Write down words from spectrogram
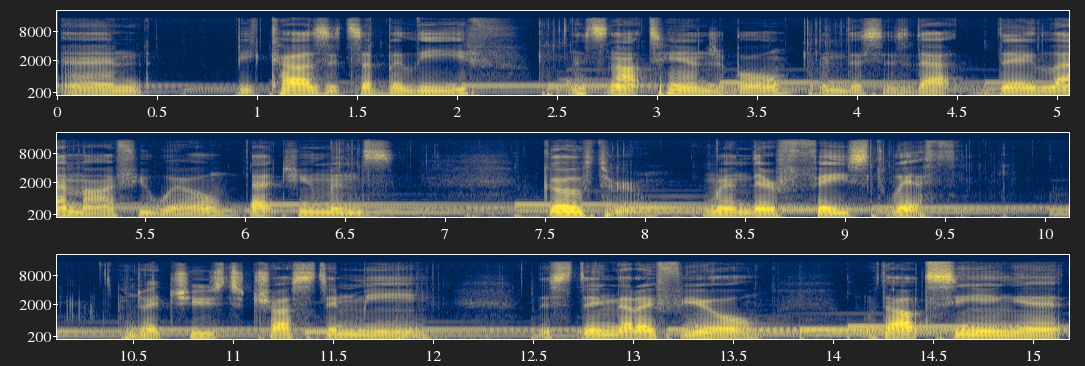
And because it's a belief, it's not tangible, and this is that dilemma, if you will, that humans go through when they're faced with. Do I choose to trust in me, this thing that I feel, without seeing it,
